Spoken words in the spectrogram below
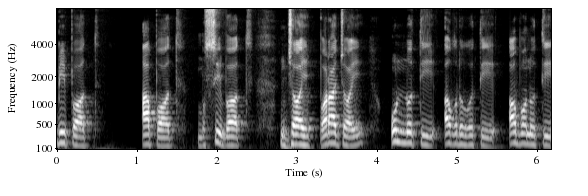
বিপদ আপদ, মুসিবত, জয়, পরাজয়, উন্নতি, অগ্রগতি, অবনতি,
